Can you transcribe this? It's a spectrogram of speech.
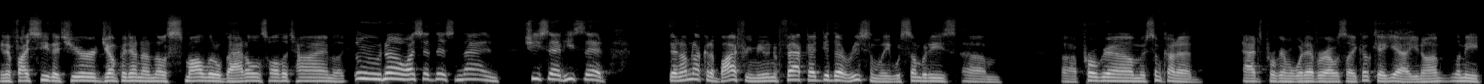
and if i see that you're jumping in on those small little battles all the time like oh no i said this and that and she said he said then i'm not going to buy from you. And in fact i did that recently with somebody's um, uh, program or some kind of ads program or whatever i was like okay yeah you know I'm, let me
